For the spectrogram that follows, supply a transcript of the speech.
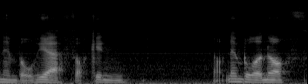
Nimble, yeah, fucking... Not nimble enough.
